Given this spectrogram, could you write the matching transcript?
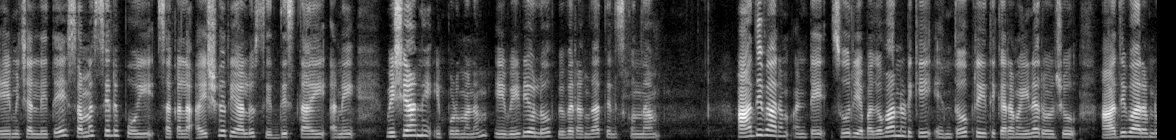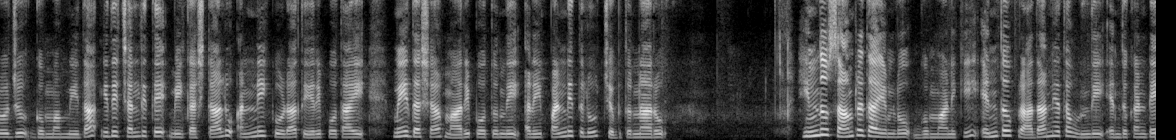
ఏమి చల్లితే సమస్యలు పోయి సకల ఐశ్వర్యాలు సిద్ధిస్తాయి అనే విషయాన్ని ఇప్పుడు మనం ఈ వీడియోలో వివరంగా తెలుసుకుందాం. ఆదివారం అంటే సూర్య భగవానుడికి ఎంతో ప్రీతికరమైన రోజు. ఆదివారం రోజు గుమ్మం మీద ఇది చల్లితే మీ కష్టాలు అన్నీ కూడా తీరిపోతాయి. మీ దశ మారిపోతుంది అని పండితులు చెబుతున్నారు. హిందూ సాంప్రదాయంలో గుమ్మానికి ఎంతో ప్రాధాన్యత ఉంది. ఎందుకంటే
